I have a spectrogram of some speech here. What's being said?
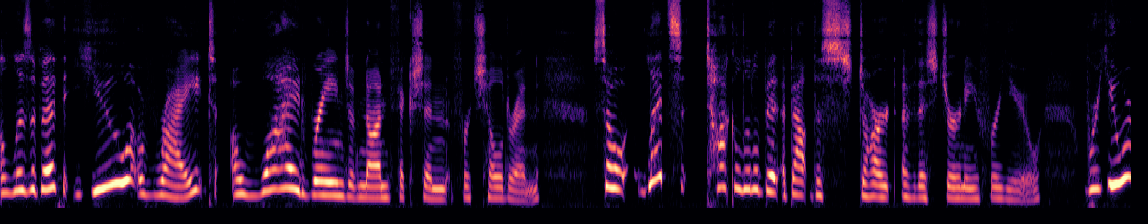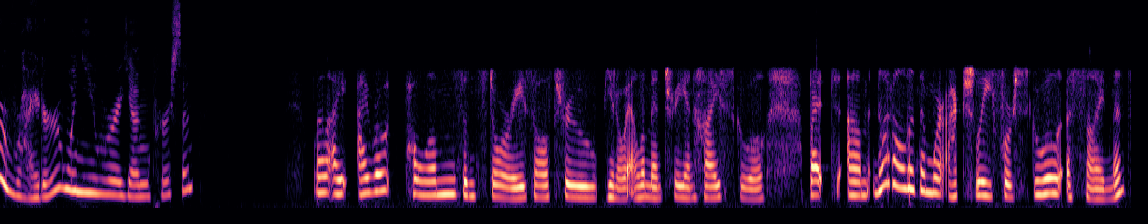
Elizabeth, you write a wide range of nonfiction for children. So let's talk a little bit about the start of this journey for you. Were you a writer when you were a young person? Well, I, I wrote poems and stories all through, you know, elementary and high school, but um, not all of them were actually for school assignments.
